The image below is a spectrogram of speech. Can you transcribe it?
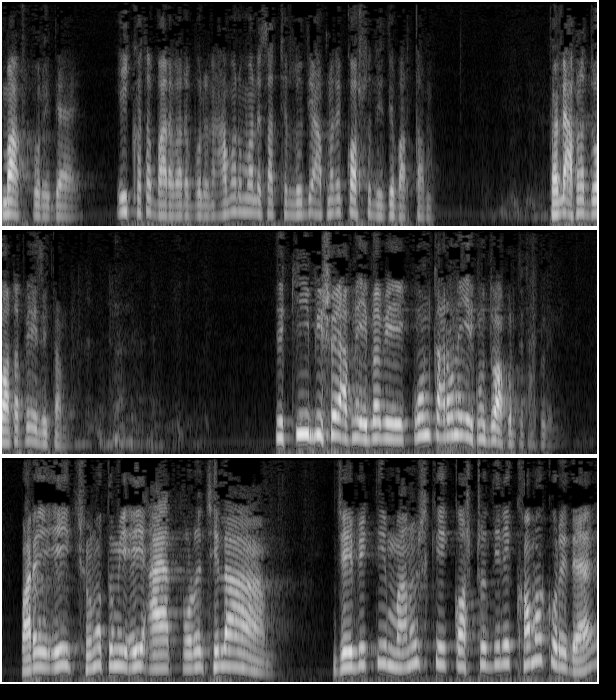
মাফ করে দেয়। এই কথা বারবার বলেন। আমার মনে চাচ্ছিল যদি আপনাকে কষ্ট দিতে পারতাম, তাহলে আপনার দোয়াটা পেয়ে যেতাম। যে কি বিষয় আপনি এইভাবে কোন কারণে এরকম দোয়া করতে থাকলেন? পারে এই শোনো, তুমি এই আয়াত পড়েছিলাম। যে ব্যক্তি মানুষকে কষ্ট দিলে ক্ষমা করে দেয়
